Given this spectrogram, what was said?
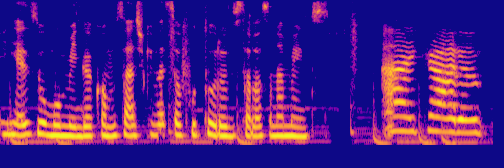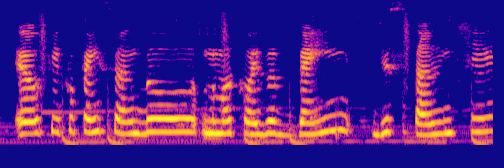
Em resumo, amiga, como você acha que vai ser o futuro dos relacionamentos? Ai, cara, eu fico pensando numa coisa bem distante,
